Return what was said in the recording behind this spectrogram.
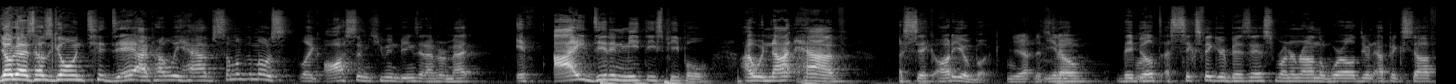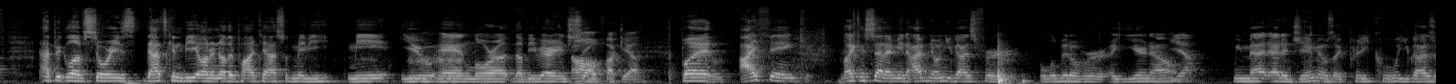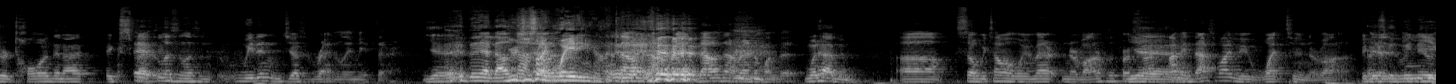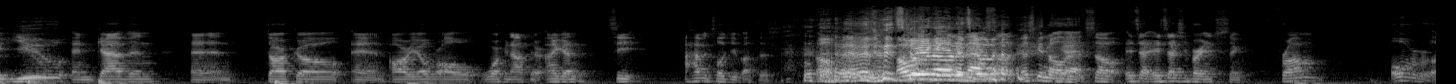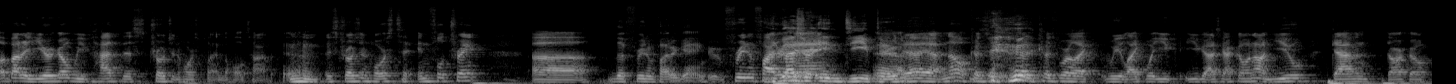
Yo guys, how's it going? Today I probably have some of the most like awesome human beings that I've ever met. If I didn't meet these people, I would not have a sick audiobook. Yeah, that's you true. know, they built a six-figure business, running around the world doing epic stuff, epic love stories. That's gonna be on another podcast with maybe me, you, and Laura. They'll be very interesting. Mm-hmm. Oh fuck yeah! But I think, like I said, I mean, I've known you guys for a little bit over a year now. Yeah. We met at a gym. It was like pretty cool. You guys are taller than I Hey, expected. listen, listen. We didn't just randomly meet there. Yeah. Yeah, that was You're not- just that like was- waiting. That was, not that was not random one bit. what happened? Um, so we talking about when we met at Nirvana for the first Yeah. time. I mean, that's why we went to Nirvana because 'cause we knew you, you. you and Gavin and Darko and Ario were all working out there. Again, see, I haven't told you about this. Oh man. Oh, we're gonna get into It's going that. Let's get into all Okay, that. So it's it's actually very interesting. From over about a year ago, we've had this Trojan horse plan the whole time. Mm-hmm. This Trojan horse to infiltrate uh, The Freedom Fighter Gang. freedom fighter. You guys are in deep, dude. Yeah, yeah, no, because we're like we like what you you guys got going on. You, Gavin, Darko,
